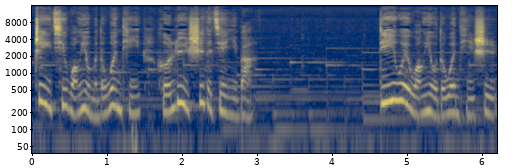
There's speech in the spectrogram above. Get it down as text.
这一期网友们的问题和律师的建议吧。第一位网友的问题是：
